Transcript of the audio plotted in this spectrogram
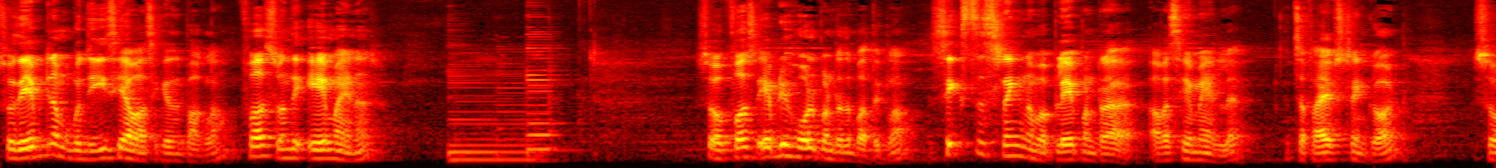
ஸோ இது எப்படி நம்ம கொஞ்சம் ஈஸியாக வாசிக்கிறதுன்னு பார்க்கலாம். ஃபர்ஸ்ட் வந்து ஏ மைனர் ஸோ ஃபர்ஸ்ட் எப்படி ஹோல்ட் பண்ணுறது பார்த்துக்கலாம். சிக்ஸ்த் ஸ்ட்ரிங் நம்ம ப்ளே பண்ணுற அவசியமே இல்லை. It's a five string chord so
